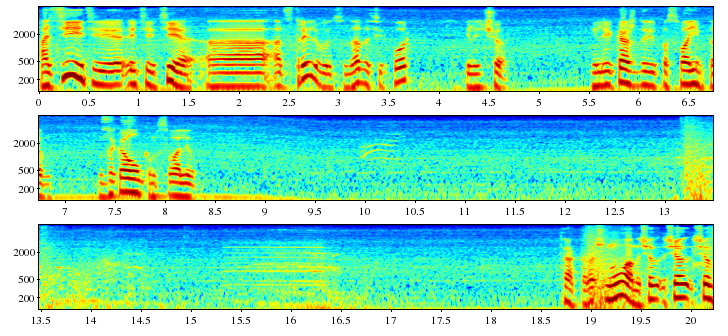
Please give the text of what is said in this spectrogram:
А те эти, эти, те э, отстреливаются, да, до сих пор? Или что? Или каждый по своим там закоулкам свалил? Так, хорошо, ну ладно, сейчас, сейчас, сейчас...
